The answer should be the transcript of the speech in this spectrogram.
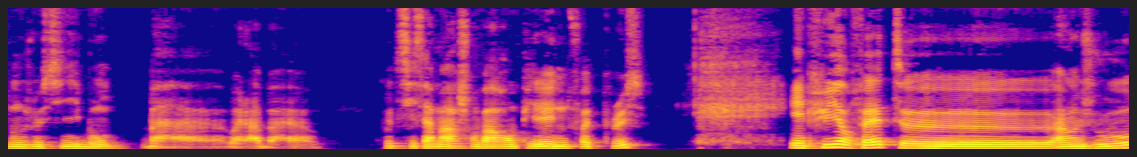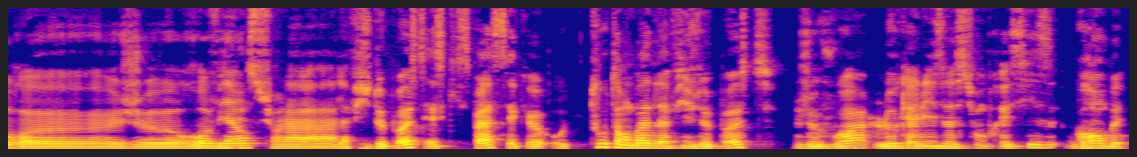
Donc je me suis dit bon, bah voilà, bah écoute si ça marche, on va remplir une fois de plus. Et puis en fait, euh, un jour, euh, je reviens sur la, la, fiche de poste et ce qui se passe, c'est que au, tout en bas de la fiche de poste, je vois localisation précise Grand Bay.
